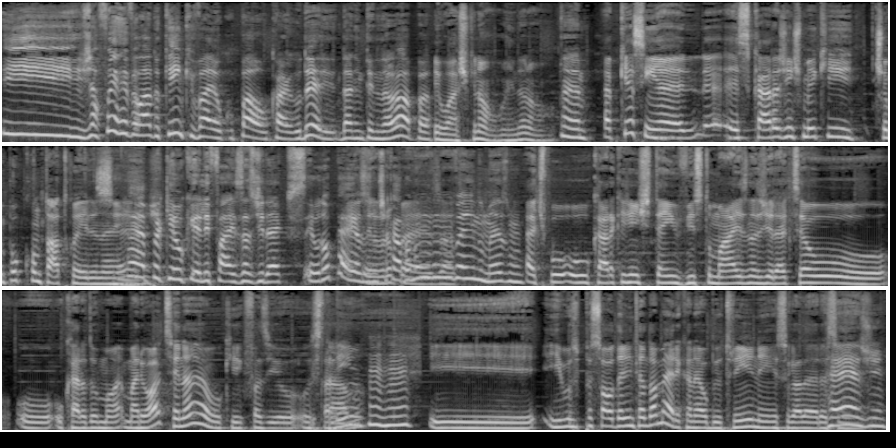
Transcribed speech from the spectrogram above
E já foi revelado quem que vai ocupar o cargo dele, da Nintendo da Europa? Eu acho que não, ainda não. É. É porque assim, é, esse cara a gente meio que tinha pouco contato com ele, né? É, porque o que ele faz as directs europeias, a gente acaba não, Europeias, não exato. vendo mesmo. É, tipo, o cara que a gente tem visto mais nas directs é o, o, o cara do Ma- Mario Odyssey, né? O que fazia o, o estalinho. E, e o pessoal da Nintendo América, né? O Bill Trinen, isso, galera. Assim. Regi.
